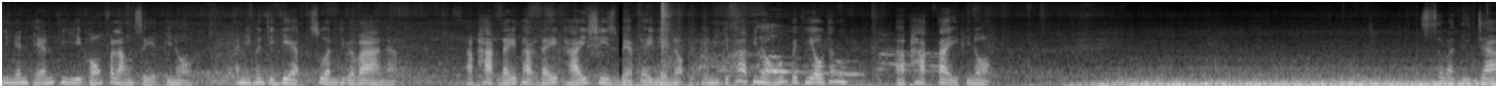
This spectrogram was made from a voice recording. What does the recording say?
นี่แม่นแผนที่ของฝรั่งเศสพี่น้อง อันนี้เพิ่นจะแยกส่วนที่แบบว่านะอ่าภาคใดภาคใดขายชีสแบบใดเนี่ยเนาะวันนี้จะพาพี่น้องลงไปเที่ยวทั้งอ่าภาคใต้พี่น้องสวัสดีจ้า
